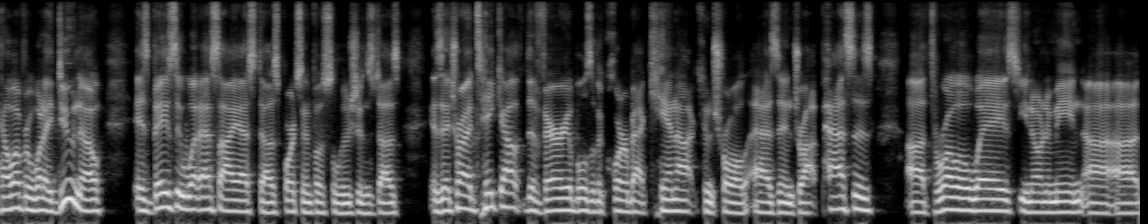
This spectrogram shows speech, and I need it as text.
However, what I do know is basically what SIS does, Sports Info Solutions does, is they try to take out the variables that the quarterback cannot control, as in drop passes, uh, throwaways, you know what I mean, uh, uh,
